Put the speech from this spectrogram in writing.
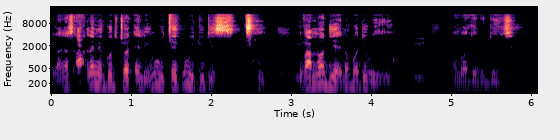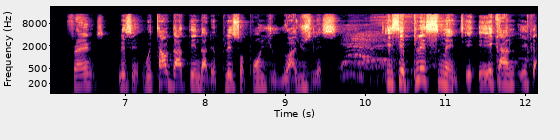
You can just, ah, let me go to church early. Who will take, who will do this? if I'm not there, nobody will. Nobody will do it. Friends, listen, without that thing that they place upon you, you are useless. It's a placement. It, it can, it can,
